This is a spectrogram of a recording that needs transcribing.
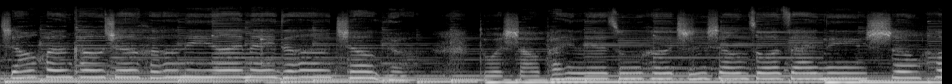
交换考卷和你暧昧的交流。多少排列组合只想坐在你身后。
